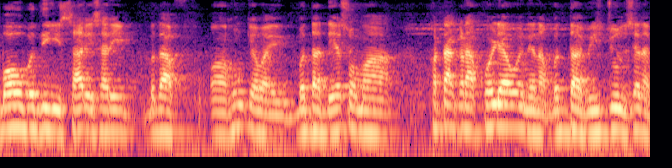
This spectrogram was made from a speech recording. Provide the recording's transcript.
બહુ બધી સારી સારી બધા શું કહેવાય બધા દેશોમાં ફટાકડા ફોડ્યા હોય ને એના બધા વિઝ્યુઅલ છે ને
